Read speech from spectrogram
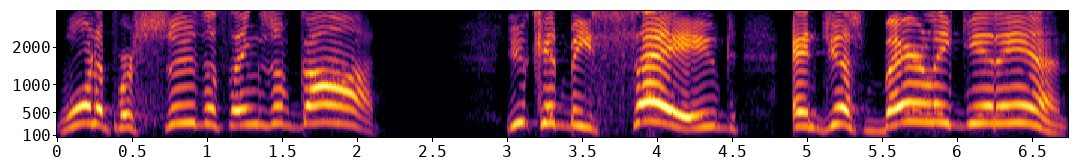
want to pursue the things of God, you could be saved and just barely get in.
